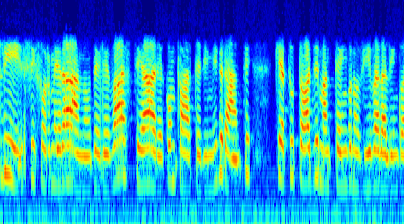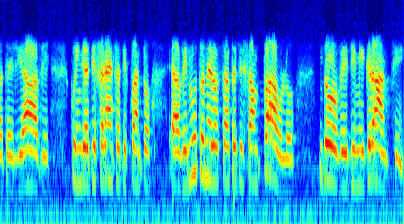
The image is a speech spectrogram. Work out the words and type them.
Lì si formeranno delle vaste aree compatte di migranti che a tutt'oggi mantengono viva la lingua degli avi. Quindi a differenza di quanto è avvenuto nello Stato di San Paolo, dove gli migranti,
